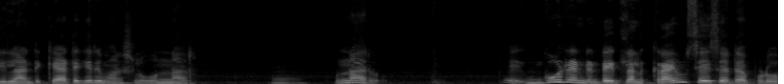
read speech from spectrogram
ఇలాంటి కేటగిరీ మనుషులు ఉన్నారు. ఉన్నారు. ఇంకోటి ఏంటంటే ఇట్లాంటి క్రైమ్స్ చేసేటప్పుడు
